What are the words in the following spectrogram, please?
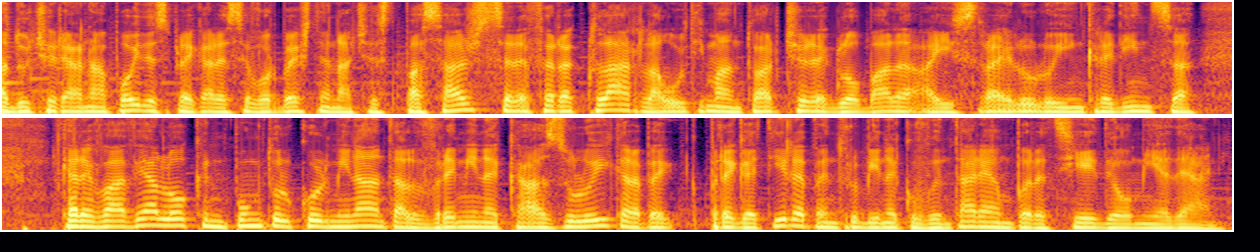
Aducerea înapoi despre care se vorbește în acest pasaj se referă clar la ultima întoarcere globală a Israelului în credință, care va avea loc în punctul culminant al vremii necazului, care pregătire pentru binecuvântarea împărăției de o mie de ani.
